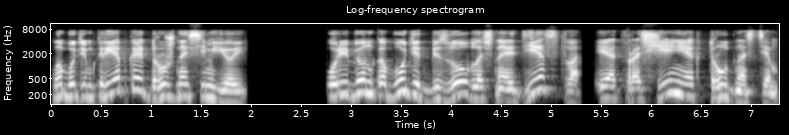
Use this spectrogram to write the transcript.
Мы будем крепкой, дружной семьей. У ребенка будет безоблачное детство и отвращение к трудностям.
